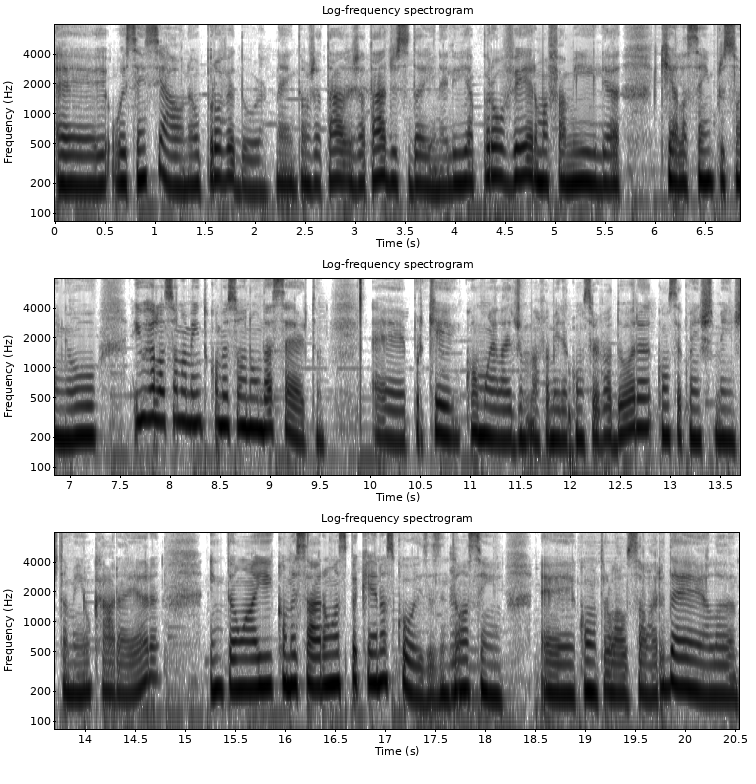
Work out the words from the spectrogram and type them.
é, o essencial, né? O provedor, né? Então já tá, já tá disso daí, né? Ele ia prover uma família que ela sempre sonhou e o relacionamento começou a não dar certo. É, porque como ela é de uma família conservadora, consequentemente também o cara era. Então aí começaram as pequenas coisas. Então uhum. assim, é, controlar o salário dela,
